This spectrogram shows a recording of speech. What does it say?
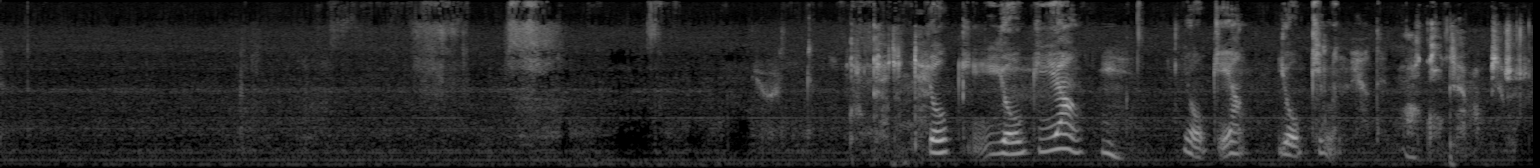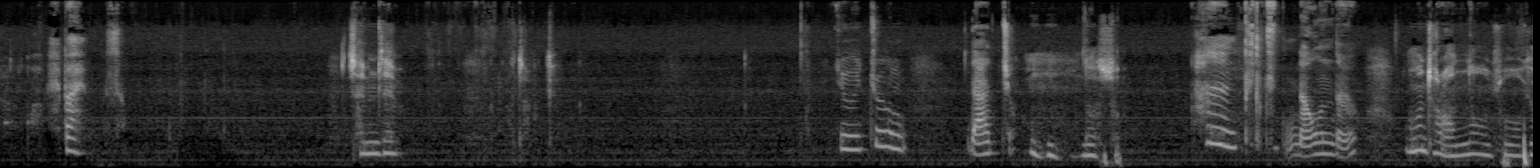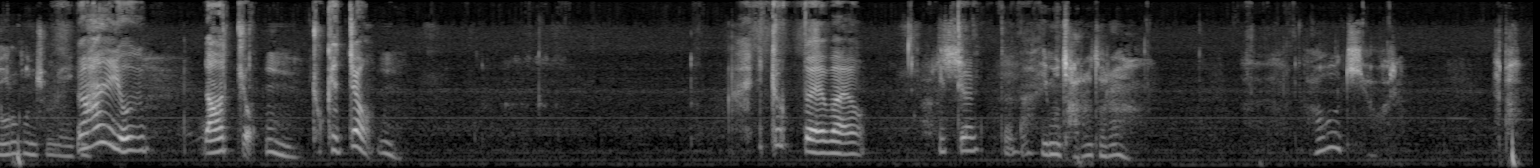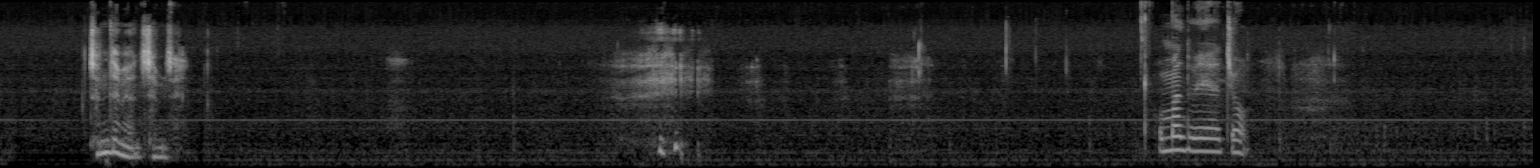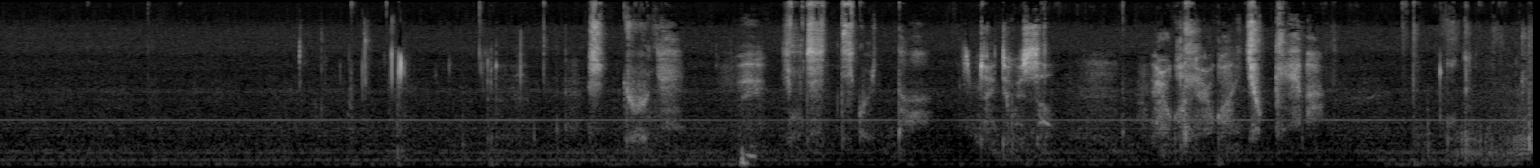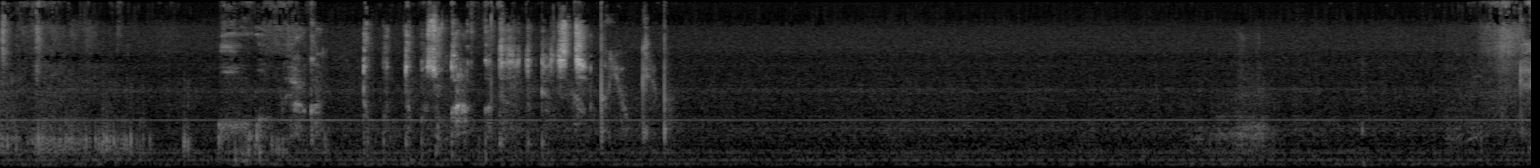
그렇게 해야 된대 여기 여기랑 응. 여기랑 여기만. 아 거기에만 핏줄이라는 거야 해봐요. 잼잼 잡을게 여기 좀 낫죠. 응응 넣었어 하는 피트 나온다요. 엄마는 잘안 나와서 여러 번 줄래야 돼 하는 여기 나왔죠. 응, 좋겠죠? 응. 이쪽도 해봐요. 이쪽도 나. 이모 잘하더라. 아우 귀여워라. 해봐. 잼잼 해야지 잼잼. 엄마도 해야죠. 쉿, 조용히 해. 왜? 심장 뛰고 있다. 심장이 뛰고 있어. 혈관 혈관. 이렇게 해봐. 어, 어 혈관. 뚜꾸뚜꾸 손가락 같아서 느껴지지. 또 이렇게 해봐.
